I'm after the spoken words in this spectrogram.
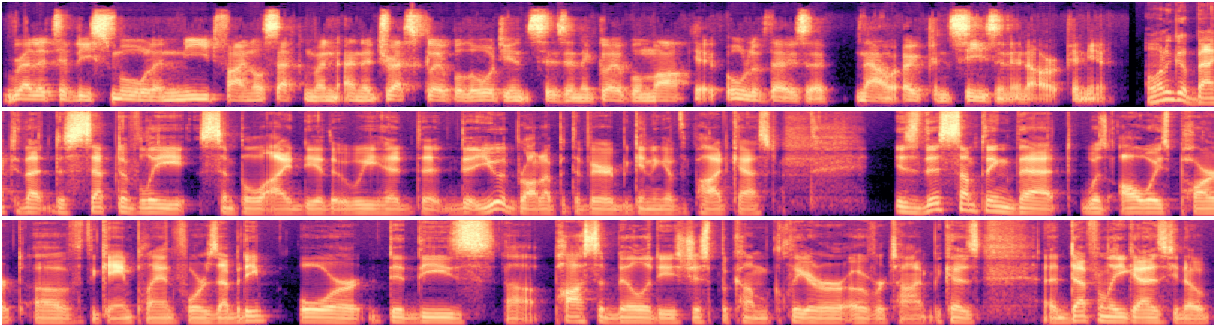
relatively small and need final settlement and address global audiences in a global market. All of those are now open season, in our opinion. I want to go back to that deceptively simple idea that we had that, that you had brought up at the very beginning of the podcast. Is this something that was always part of the game plan for Zebedee, or did these uh, possibilities just become clearer over time? Because uh, definitely, you guys, you know,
